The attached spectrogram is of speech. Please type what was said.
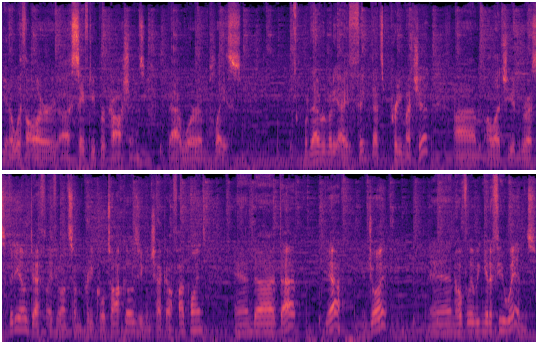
you know, with all our uh, safety precautions that were in place. But that, everybody, I think that's pretty much it. Um, I'll let you get to the rest of the video. Definitely, if you want some pretty cool tacos, you can check out Five Points. And uh, that, yeah, enjoy. And hopefully we can get a few wins.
